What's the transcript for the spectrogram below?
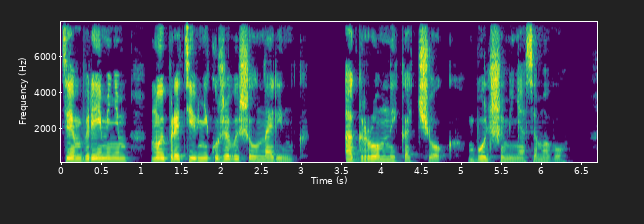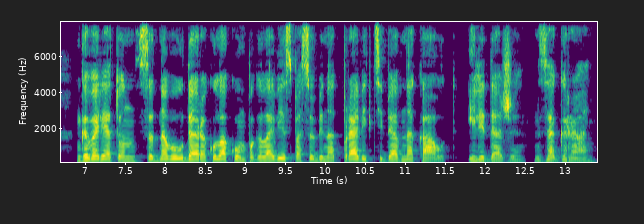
Тем временем мой противник уже вышел на ринг. Огромный качок, больше меня самого. Говорят, он с одного удара кулаком по голове способен отправить тебя в нокаут или даже за грань.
